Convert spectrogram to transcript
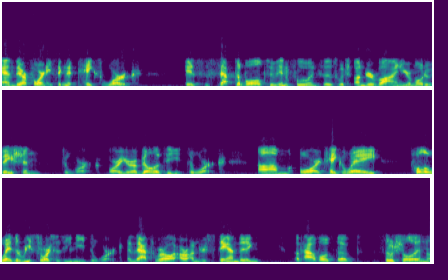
and therefore anything that takes work is susceptible to influences which undermine your motivation to work or your ability to work um, or take away, pull away the resources you need to work. And that's where our understanding of how both the social and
